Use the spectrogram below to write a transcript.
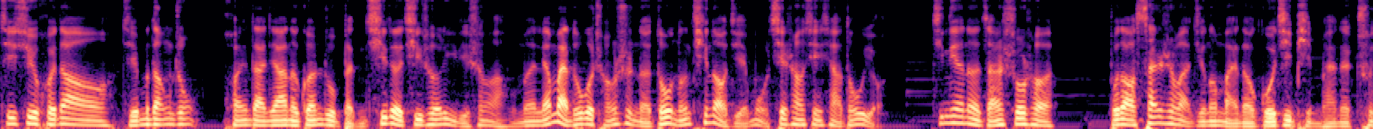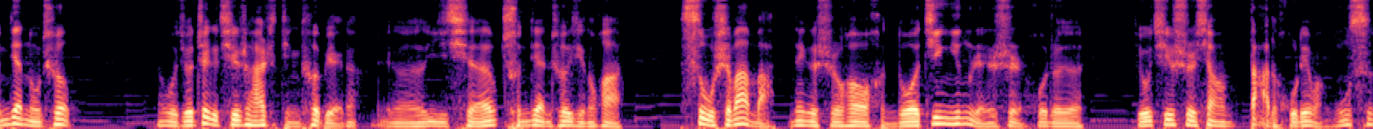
继续回到节目当中，欢迎大家呢关注本期的汽车立体声啊，我们两百多个城市呢都能听到节目，线上线下都有。今天呢，咱说说不到三十万就能买到国际品牌的纯电动车，我觉得这个其实还是挺特别的。这个以前纯电车型的话，四五十万吧，那个时候很多精英人士或者尤其是像大的互联网公司，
